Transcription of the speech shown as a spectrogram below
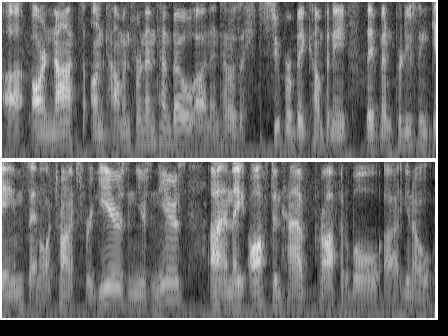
uh, are not uncommon for Nintendo. Uh, Nintendo is a super big company. They've been producing games and electronics for years and years and years, uh, and they often have profitable, uh, you know,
